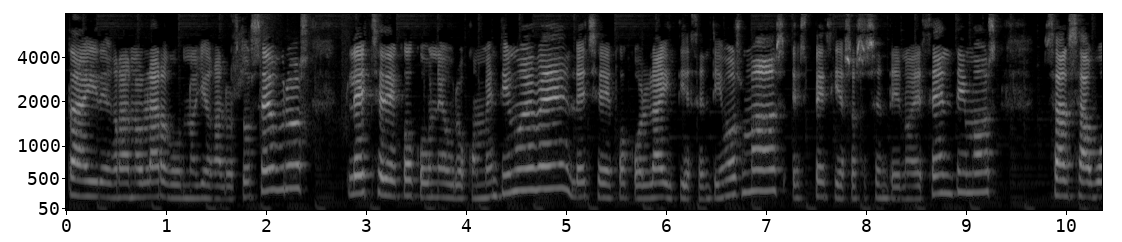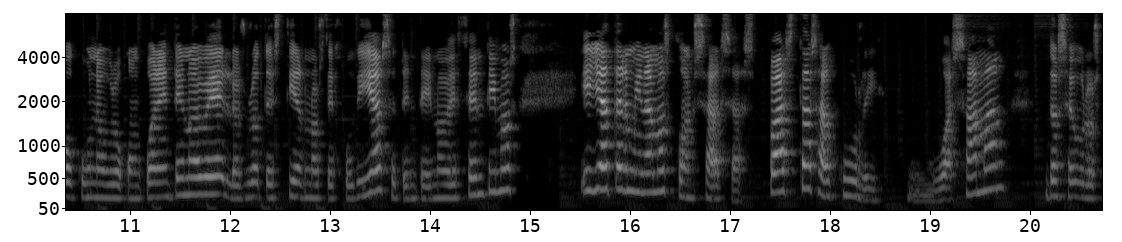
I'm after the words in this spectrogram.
thai de grano largo no llega a los 2 euros, leche de coco 1,29 euro, leche de coco light 10 céntimos más, especias a 69 céntimos, salsa wok 1,49 euro, los brotes tiernos de judía 79 céntimos. Y ya terminamos con salsas, pastas al curry, wasaman 2,49 euros,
